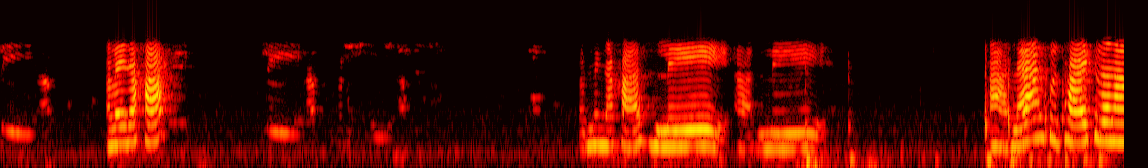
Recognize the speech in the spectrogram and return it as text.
เลครับ อะไรนะคะ เลครับตั้แป๊บนึงนะคะ เล อ่าเล อะและอันสุดท้ายคืออะไร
